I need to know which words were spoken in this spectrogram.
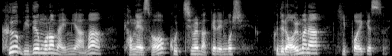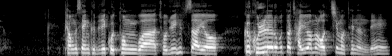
그 믿음으로 말미암아 병에서 고침을 받게 된 것이에요. 그들은 얼마나 기뻐했겠어요. 평생 그들이 고통과 저주에 휩싸여 그 굴레로부터 자유함을 얻지 못했는데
